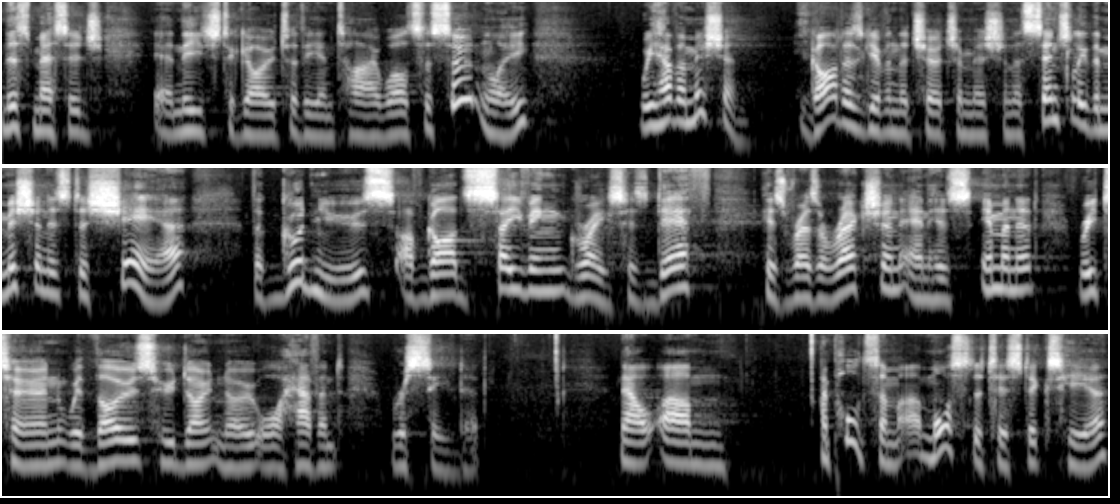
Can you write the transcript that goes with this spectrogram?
This message uh, needs to go to the entire world. So, certainly, we have a mission. God has given the church a mission. Essentially, the mission is to share the good news of God's saving grace, His death, his resurrection, and his imminent return with those who don't know or haven't received it. Now, um, I pulled some uh, more statistics here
